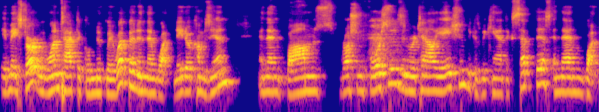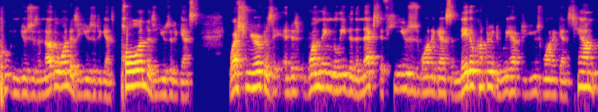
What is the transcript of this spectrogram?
It may start with one tactical nuclear weapon, and then what? NATO comes in and then bombs Russian forces in retaliation because we can't accept this. And then what? Putin uses another one. Does he use it against Poland? Does he use it against Western Europe is, and does one thing lead to the next? If he uses one against a NATO country, do we have to use one against him,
